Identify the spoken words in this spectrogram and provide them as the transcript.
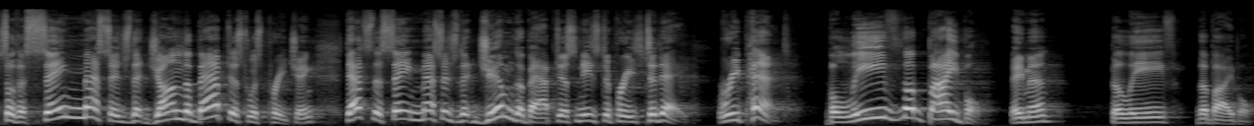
So, the same message that John the Baptist was preaching, that's the same message that Jim the Baptist needs to preach today. Repent, believe the Bible. Amen? Believe the Bible.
